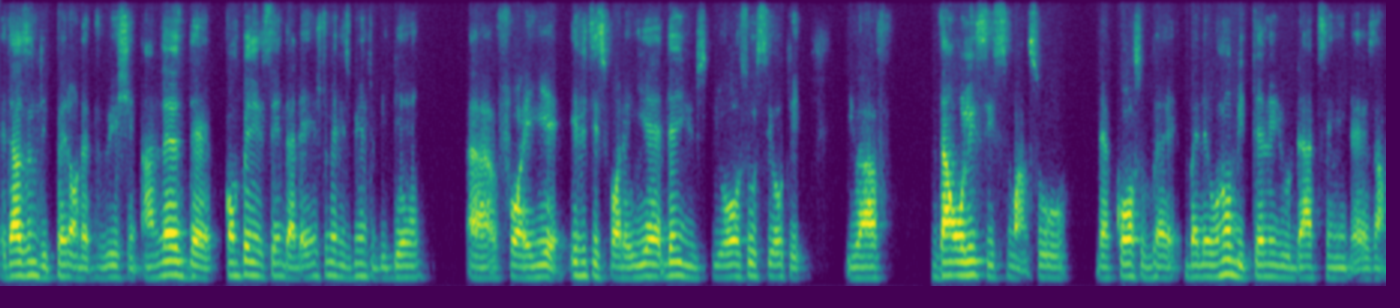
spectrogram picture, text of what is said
It doesn't depend on the duration unless the company is saying that the instrument is going to be there uh, for a year. If it is for a year, then you, you also say, okay, you have done only six months. So the cost will be, but they will not be telling you that in the exam.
